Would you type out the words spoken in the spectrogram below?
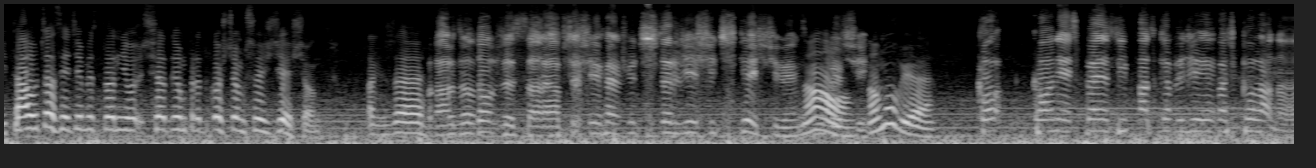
I cały czas jedziemy z średnią prędkością 60. Także, Bardzo dobrze, stara. A wcześniej jechaliśmy 40-30, więc no, mówię ci. no mówię. Ko koniec pensji, Patka będzie jebać kolana.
